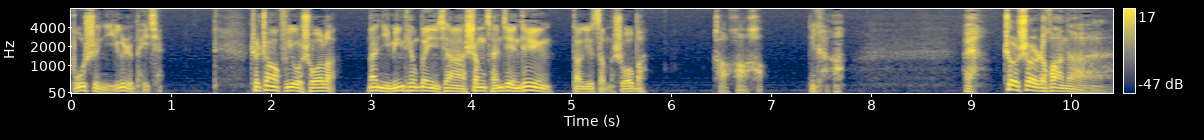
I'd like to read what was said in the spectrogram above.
不是你一个人赔钱。这丈夫又说了，那你明天问一下伤残鉴定到底怎么说吧。好好好，你看啊，哎呀，这事儿的话呢。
